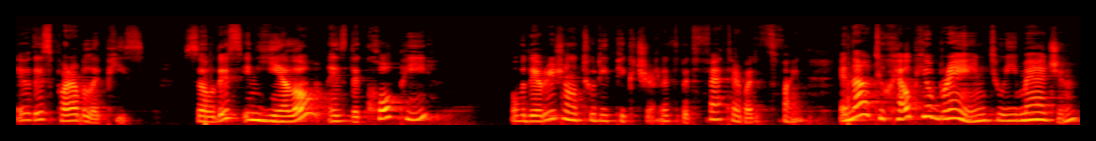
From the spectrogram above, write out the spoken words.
this parabola piece. So this in yellow is the copy of the original 2D picture. A little bit fatter but it's fine. And now to help your brain to imagine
